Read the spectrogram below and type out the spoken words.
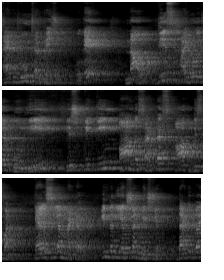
at room temperature okay now this hydrogen only is sticking on the surface of this one calcium metal in the reaction mixture. That is why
